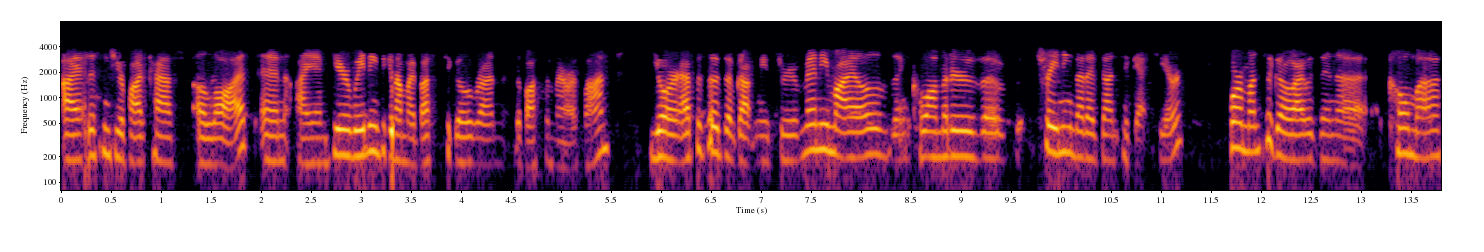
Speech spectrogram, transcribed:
I listen to your podcast a lot, and I am here waiting to get on my bus to go run the Boston Marathon your episodes have got me through many miles and kilometers of training that I've done to get here. Four months ago, I was in a coma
